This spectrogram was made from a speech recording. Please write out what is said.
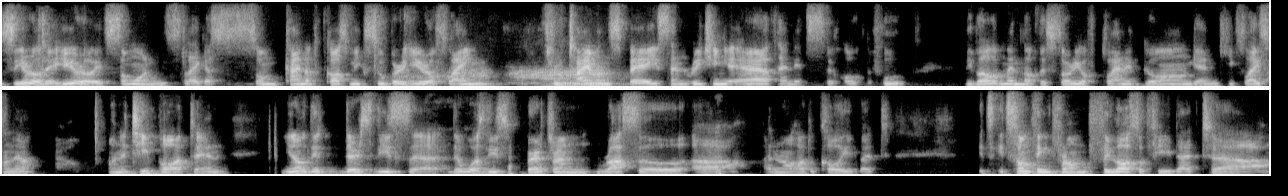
zero the hero. It's someone it's like a some kind of cosmic superhero flying through time and space and reaching Earth, and it's the whole the full development of the story of Planet Gong, and he flies on a on a teapot, and you know the, there's this uh, there was this Bertrand Russell uh, I don't know how to call it, but it's it's something from philosophy that uh,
